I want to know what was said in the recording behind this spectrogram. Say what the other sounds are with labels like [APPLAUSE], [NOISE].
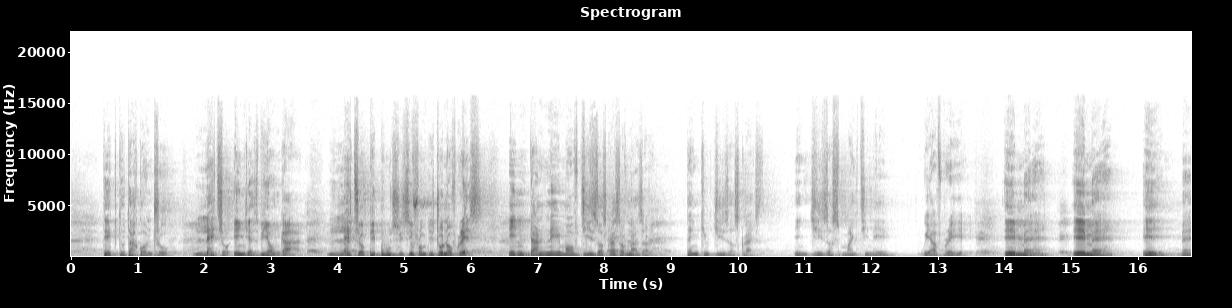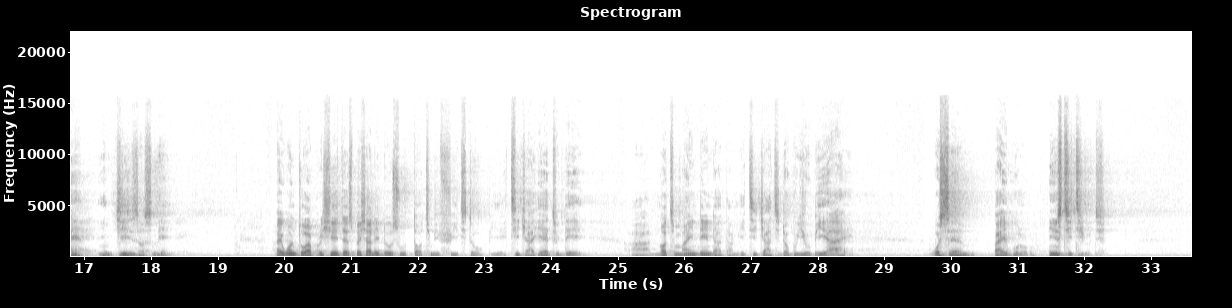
take total control. Let your angels be on guard. Let your people receive from the throne of grace. In the name of Jesus Christ of Nazareth. Thank you, Jesus Christ. In Jesus' mighty name, we have prayed. Amen. Amen. Amen. In Jesus' name. I want to appreciate especially those who taught me fit to be a teacher here today, not minding that I'm a teacher at WBI, Wosem Bible Institute.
